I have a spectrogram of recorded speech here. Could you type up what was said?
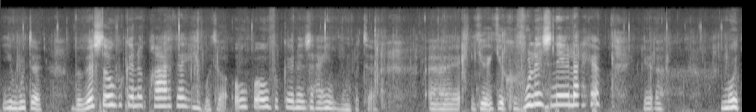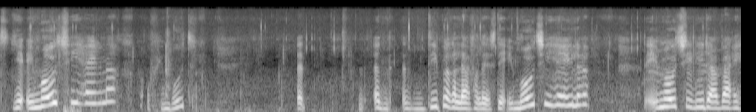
Je moet er bewust over kunnen praten. Je moet er open over kunnen zijn. Je moet er, uh, je, je gevoelens neerleggen. Je moet je emotie helen. Of je moet. Het, het, het diepere level is de emotie helen. De emotie die daarbij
